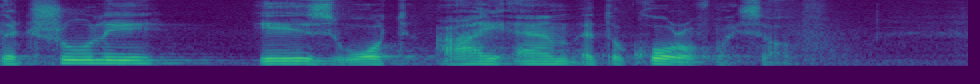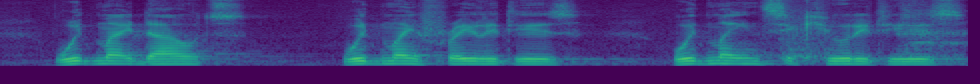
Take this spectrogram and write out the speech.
that truly is what I am at the core of myself. With my doubts, with my frailties, with my insecurities,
